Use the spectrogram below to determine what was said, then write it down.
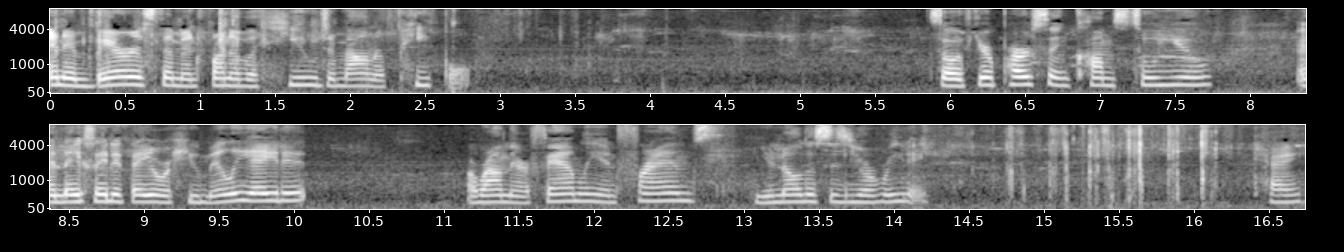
and embarrassed them in front of a huge amount of people. So if your person comes to you and they say that they were humiliated around their family and friends, you know this is your reading. Okay?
